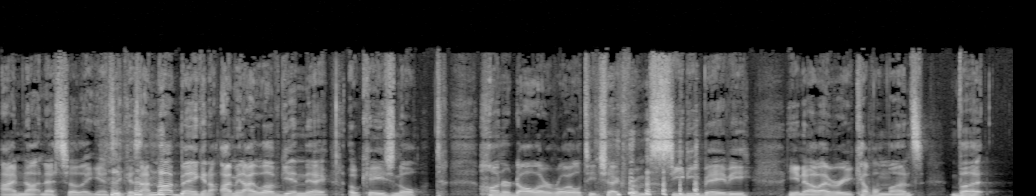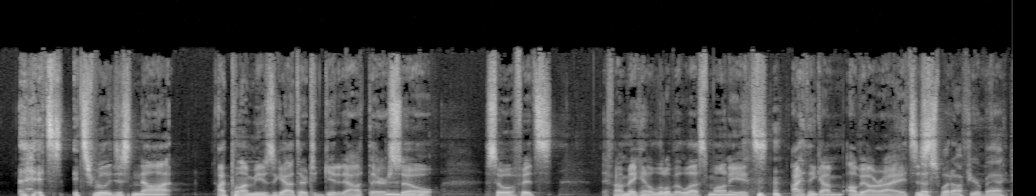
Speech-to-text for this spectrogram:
I'm not necessarily against it because I'm not banking. I mean, I love getting the occasional hundred dollar royalty check from CD Baby, you know, every couple months. But it's it's really just not. I put my music out there to get it out there. So mm-hmm. so if it's if I'm making a little bit less money, it's I think I'm I'll be all right. It's no just sweat off your back.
